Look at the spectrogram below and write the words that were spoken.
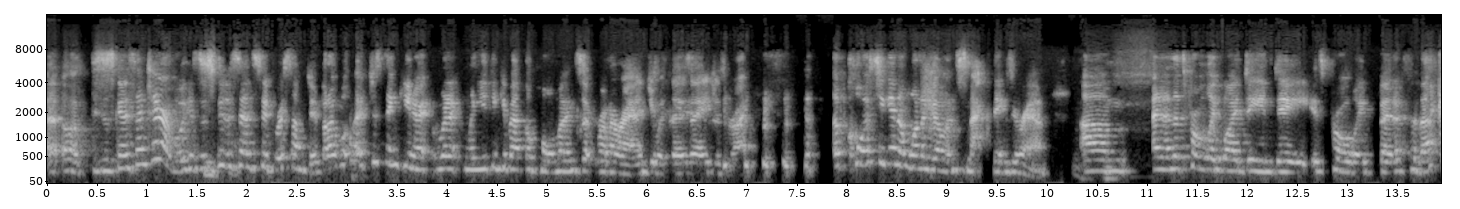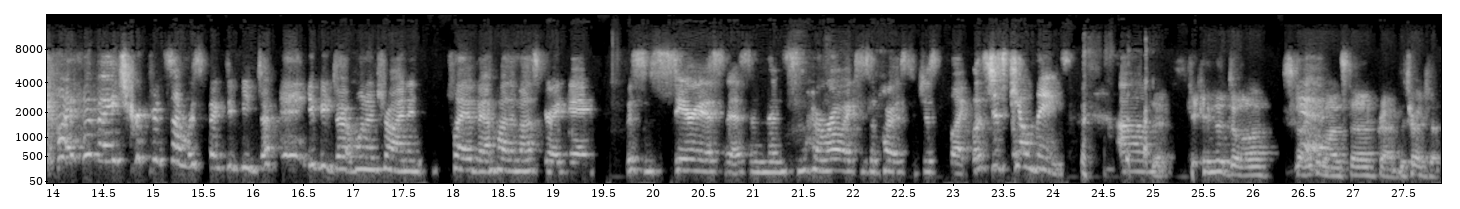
uh, oh, this is going to sound terrible because this is going to sound super assumptive, but I, I just think, you know, when, when you think about the hormones that run around you at those ages, right? Of course, you're going to want to go and smack things around. Um, and that's probably why D&D is probably better for that kind of age group in some respect if you don't, if you don't want to try and play a Vampire the Masquerade game with some seriousness and then some heroics as opposed to just like let's just kill things. Um, Kick in the door, smoke yeah. the monster, grab the treasure.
